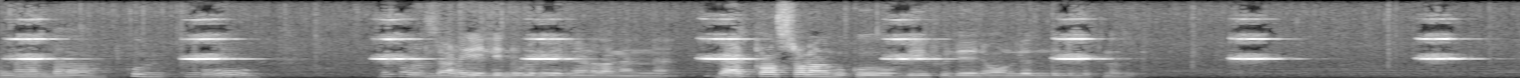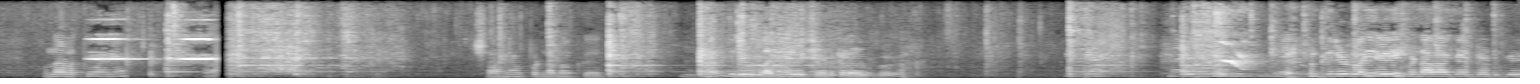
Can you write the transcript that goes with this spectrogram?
എണ്ണ കണ്ട ഇതാണ് എല്ലിന്റെ ഉള്ളിൽ നിന്ന് വരുന്നതാണ് അങ്ങനെ. ബാഡ് കൊളസ്ട്രോൾ ആണ് കുക്കു. ബീഫിൽ നോണിൽ എന്തെങ്കിലും കിട്ടുന്നത്. ഒന്ന് ഇളക്കുമോനെ ഷാന ഉപ്പുണ്ടോ നോക്ക് ഇത്തിരി വിളങ്ങി വിട്ടുകൊടുക്കണം കൊടുക്കണം ഉപ്പ് ഇത്തിരി ഉള്ളങ്ങ കൊടുക്ക്.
